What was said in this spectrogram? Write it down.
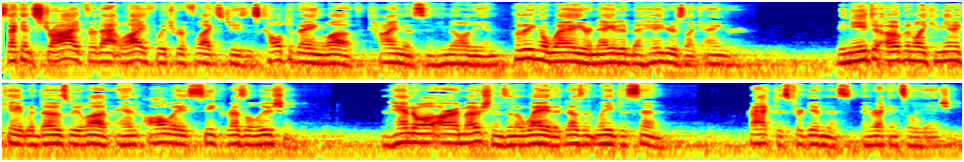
Second, strive for that life which reflects Jesus, cultivating love, kindness, and humility, and putting away your negative behaviors like anger. We need to openly communicate with those we love and always seek resolution and handle our emotions in a way that doesn't lead to sin. Practice forgiveness and reconciliation.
